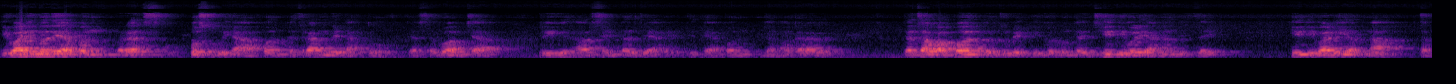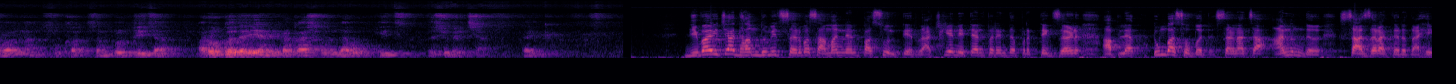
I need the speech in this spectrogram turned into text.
दिवाळीमध्ये आपण बऱ्याच वस्तू ह्या आपण कचऱ्यामध्ये टाकतो. त्या सर्व आमच्या ट्री आर सेंटर जे आहेत तिथे आपण जमा करावे. त्याचा वापर गरजू व्यक्ती करून त्यांची दिवाळी आनंदित जाईल. ही दिवाळी आपणा सर्वांना सुख समृद्धीचा आरोग्यदायी आणि प्रकाश होऊन जावो हीच शुभेच्छा. थँक्यू दिवाळीच्या धामधुमीत सर्वसामान्यांपासून ते राजकीय नेत्यांपर्यंत प्रत्येकजण आपल्या कुटुंबासोबत सणाचा आनंद साजरा करत आहे.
